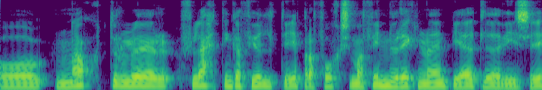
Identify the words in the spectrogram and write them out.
og náttúrulegur flettingafjöldi bara fólk sem að finnur eigninu á MBL eða vísi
